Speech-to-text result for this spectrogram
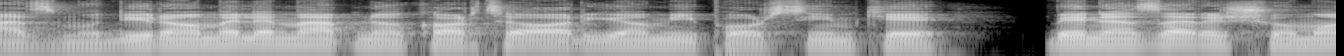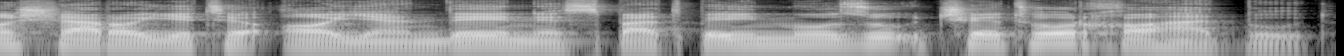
از مدیر عامل مبناکارت آریا می‌پرسیم که به نظر شما شرایط آینده نسبت به این موضوع چطور خواهد بود؟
